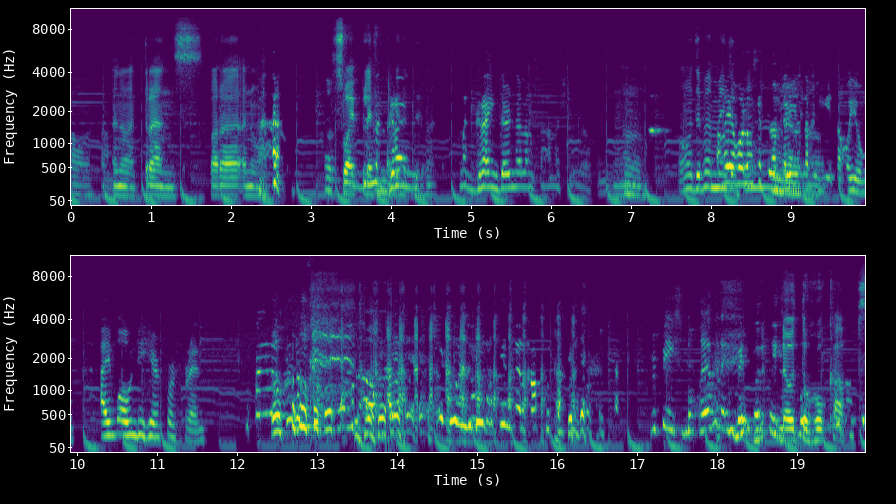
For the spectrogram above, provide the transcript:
oh, tama. Ano, trans para ano, swipe left Nag-grind. agad, di ba? Nag-grinder na lang sana siya. Mm. Oh, di ba? Kaya ko lang sa ganun. Tinder yung nakikita ko yung I'm only here for friends. Puta. May Facebook, kaya ka na-invent ko Facebook. No to hookups.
